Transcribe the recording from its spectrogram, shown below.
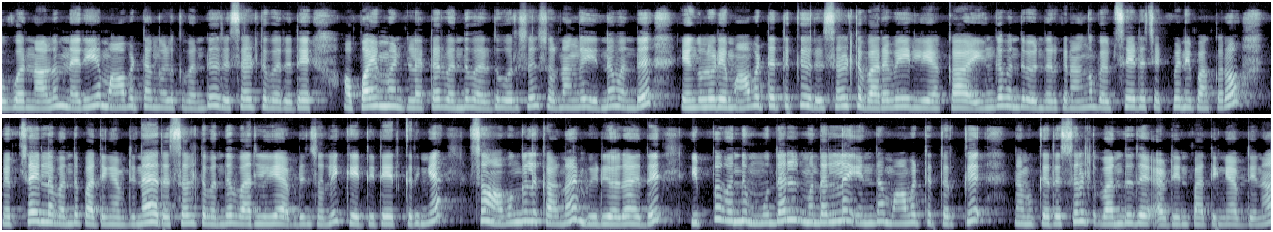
ஒவ்வொரு நாளும் நிறைய மாவட்டங்களுக்கு வந்து ரிசல்ட் வருது. அப்பாயின்மெண்ட் லெட்டர் வந்து வருது. ஒரு சிலர் சொன்னாங்க என்ன வந்து எங்களுடைய மாவட்டத்துக்கு ரிசல்ட் வரவே இல்லையாக்கா. எங்கே வந்து வந்திருக்குறாங்க? வெப்சைட்டை செக் பண்ணி பார்க்குறோம். வெப்சைட்டில் வந்து பார்த்திங்க அப்படின்னா ரிசல்ட் வந்து வரலையே அப்படின்னு சொல்லி கேட்டுகிட்டே இருக்கிறீங்க. ஸோ அவங்களுக்கான வீடியோ தான் இது. இப்போ வந்து முதல் முதல்ல எந்த மாவட்டத்திற்கு நமக்கு ரிசல்ட் வந்தது அப்படின்னு பார்த்தீங்க அப்படின்னா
